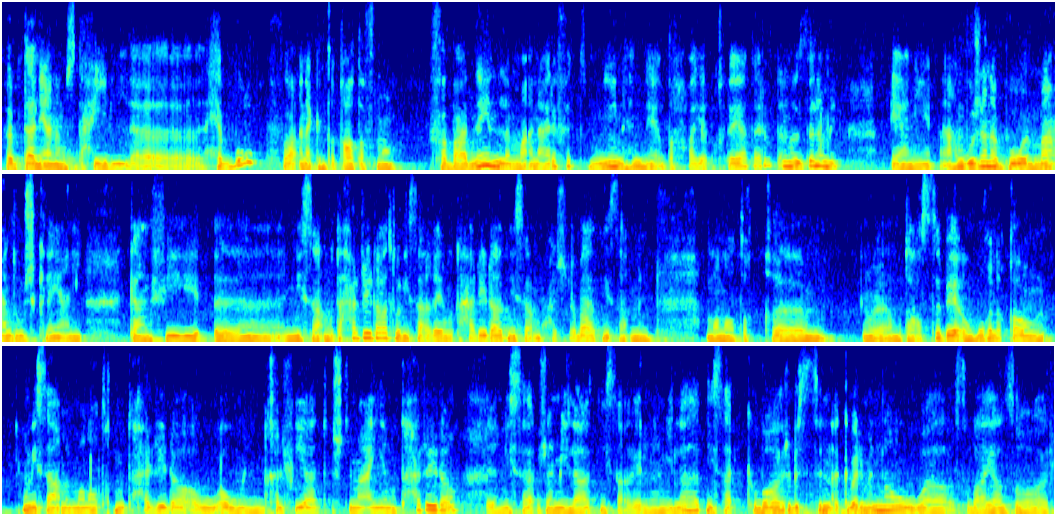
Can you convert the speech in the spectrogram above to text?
فبالتالي أنا مستحيل آه، أحبه فأنا كنت أتعاطف معه. فبعدين لما أنا عرفت مين هن الضحايا الاخريات عرفت إنه الزلمة يعني عم بجنب هو ما عنده مشكلة. يعني كان في آه، نساء متحررات ونساء غير متحررات نساء محجبات نساء من مناطق متعصبة أو مغلقة ونساء من مناطق متحررة أو أو من خلفيات اجتماعية متحررة. نساء جميلات نساء غير جميلات نساء كبار بالسن أكبر منه وصبايا صغار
